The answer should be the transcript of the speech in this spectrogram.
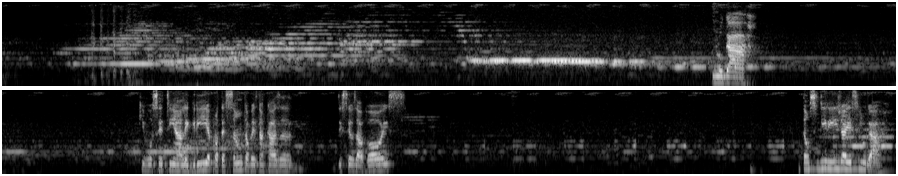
um lugar que você tinha alegria, proteção, talvez na casa de seus avós. Então se dirija a esse lugar.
